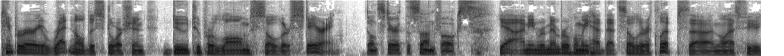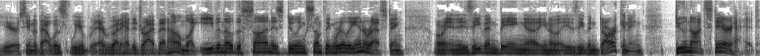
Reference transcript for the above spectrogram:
temporary retinal distortion due to prolonged solar staring. Don't stare at the sun, folks. Yeah, I mean, remember when we had that solar eclipse uh, in the last few years? You know, that was we everybody had to drive that home. Like, even though the sun is doing something really interesting, or and is even being, uh, you know, is even darkening, do not stare at it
